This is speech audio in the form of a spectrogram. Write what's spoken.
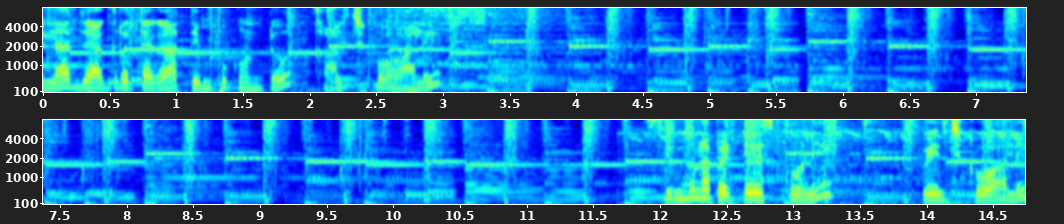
ఇలా జాగ్రత్తగా తింపుకుంటూ కాల్చుకోవాలి. సిమ్ములో పెట్టేసుకొని వేయించుకోవాలి.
